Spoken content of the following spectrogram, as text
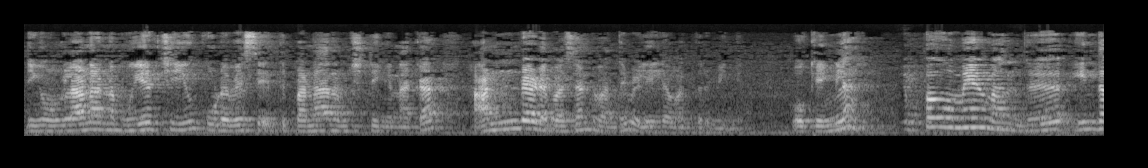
நீங்கள் உங்களால் உங்களான முயற்சியும் கூடவே சேர்த்து பண்ண ஆரம்பிச்சிட்டிங்கனாக்கா ஹண்ட்ரட் பர்சன்ட் வந்து வெளியில் வந்துடுவீங்க ஓகேங்களா எப்பவுமே வந்து இந்த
